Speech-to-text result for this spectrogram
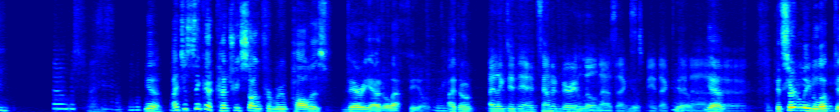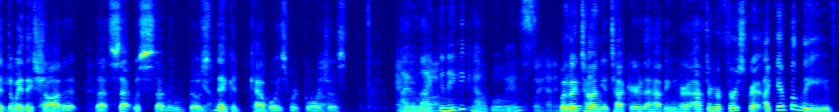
It was fine. Yeah, I just think a country song from RuPaul is very out of left field. I don't. I liked it. It sounded very Lil Nas X to me. That Yeah. kind of. Yeah. It certainly looked it the way they shot it. That set was stunning. Those Yeah. naked cowboys were gorgeous. I like the Naked Cowboys. What about Tanya Tucker? The having her after her first grant? I can't believe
